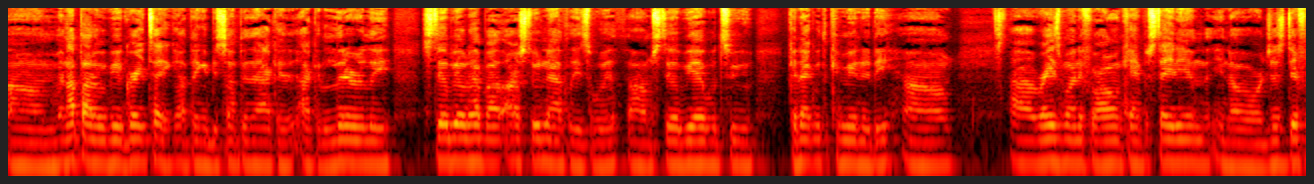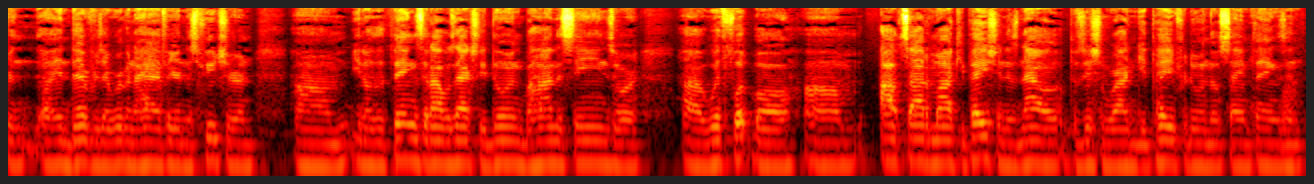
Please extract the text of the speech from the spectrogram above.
Um, and I thought it would be a great take. I think it'd be something that I could I could literally still be able to help out our student athletes with, um, still be able to connect with the community, um, uh, raise money for our own campus stadium, you know, or just different uh, endeavors that we're going to have here in this future. And um, you know, the things that I was actually doing behind the scenes or uh, with football um, outside of my occupation is now a position where I can get paid for doing those same things and.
